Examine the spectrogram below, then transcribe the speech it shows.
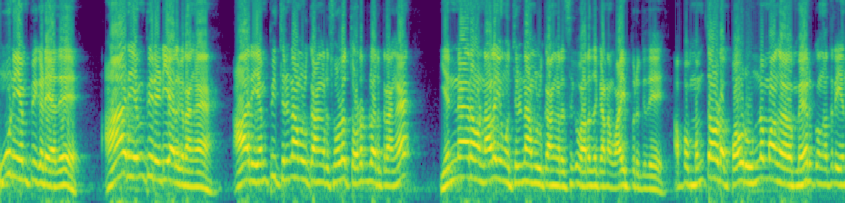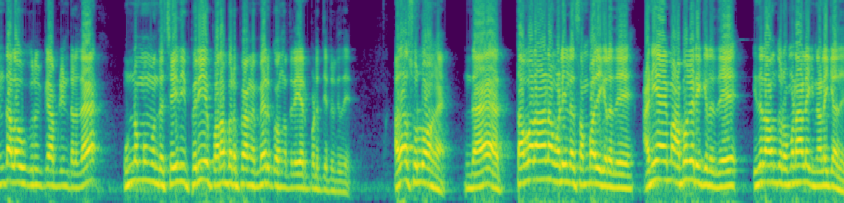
மூணு எம்பி கிடையாது. ஆறு எம்பி ரெடியா இருக்கிறாங்க. ஆறு எம்பி திரிணாமுல் காங்கிரஸோட தொடர்பில் இருக்கிறாங்க. எந்நேரம்னாலும் இவங்க திரிணாமுல் காங்கிரஸுக்கு வரதுக்கான வாய்ப்பு இருக்குது. அப்போ மம்தாவோட பவர் இன்னமும் அங்கே மேற்கு எந்த அளவுக்கு இருக்கு அப்படின்றத இன்னமும் இந்த செய்தி பெரிய பரபரப்பை அங்கே மேற்குவங்கத்தில் ஏற்படுத்திட்டு இருக்குது. அதான் சொல்லுவாங்க இந்த தவறான வழியில் சம்பாதிக்கிறது அநியாயமா அபகரிக்கிறது இதெல்லாம் வந்து ரொம்ப நாளைக்கு நிலைக்காது.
